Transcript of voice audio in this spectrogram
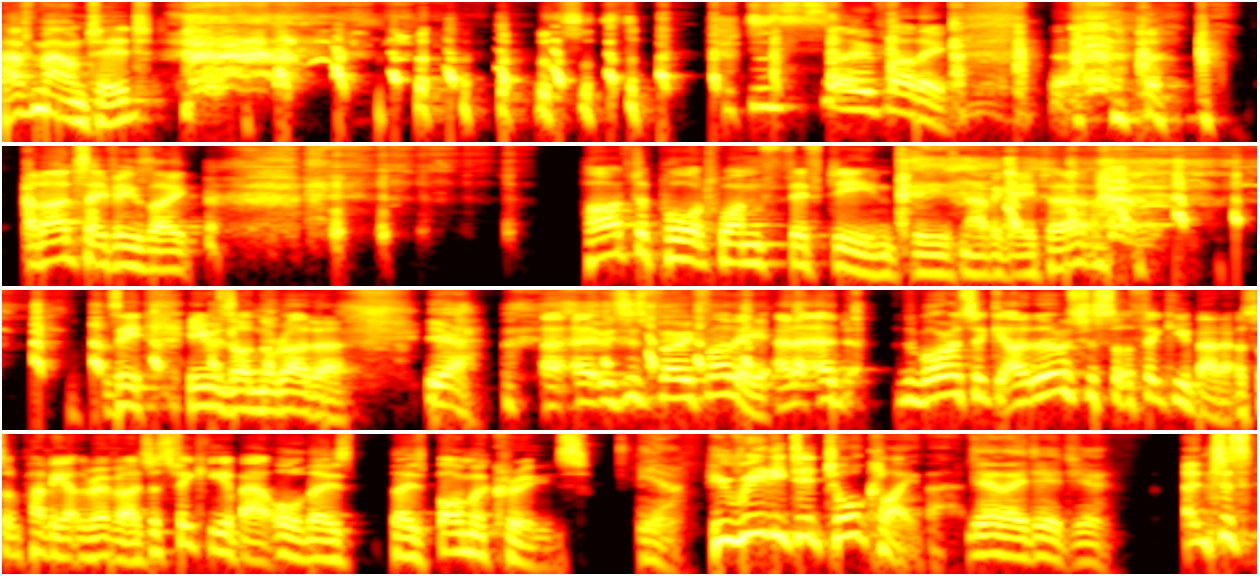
Have mounted. this is so funny. and I'd say things like, hard to port 115, please, navigator. See, he was on the rudder. Yeah. Uh, it was just very funny. And, and the more I was, thinking, I was just sort of thinking about it, I was sort of paddling up the river. I was just thinking about all those those bomber crews. Yeah. Who really did talk like that. Yeah, they did. Yeah. And just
